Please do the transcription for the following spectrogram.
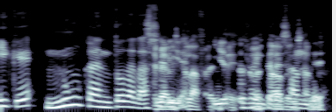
y que nunca en toda la se le ha serie, visto la y frente. esto es lo interesante, pensando.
